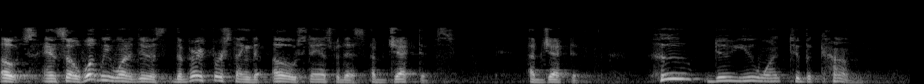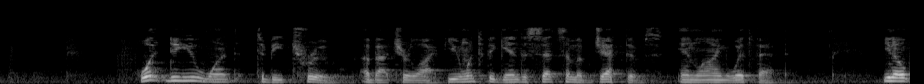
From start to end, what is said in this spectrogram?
OATS. And so what we want to do is the very first thing, the O stands for this, objectives. Objective. Who do you want to become? What do you want to be true about your life? You want to begin to set some objectives in line with that. You know,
